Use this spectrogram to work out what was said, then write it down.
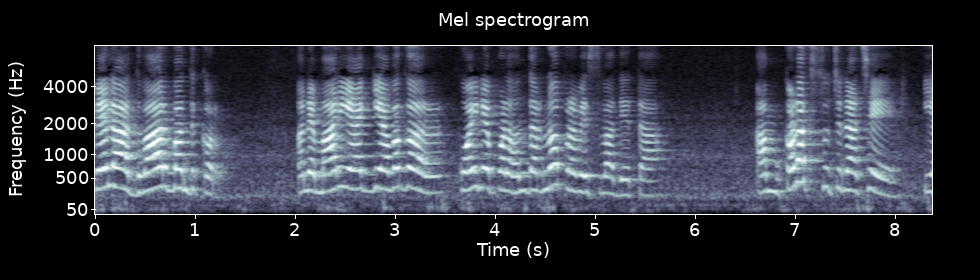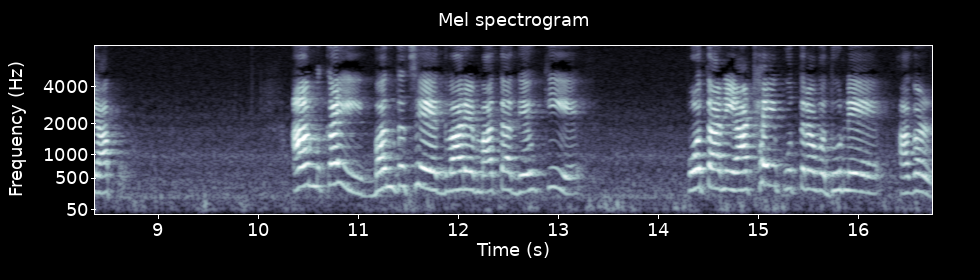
પહેલાં દ્વાર બંધ કરો અને મારી આજ્ઞા વગર કોઈને પણ અંદર ન પ્રવેશવા દેતા. આમ કડક સૂચના છે એ આપો. આમ કઈ બંધ છે દ્વારે માતા દેવકીએ પોતાની આઠેય પુત્ર વધુને આગળ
